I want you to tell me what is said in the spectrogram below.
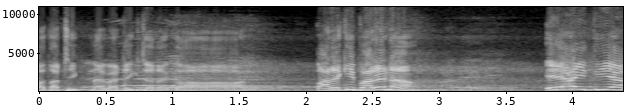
কথা ঠিক না ব্যাটিক যারা কর। পারে কি পারে না? এআই দিয়া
